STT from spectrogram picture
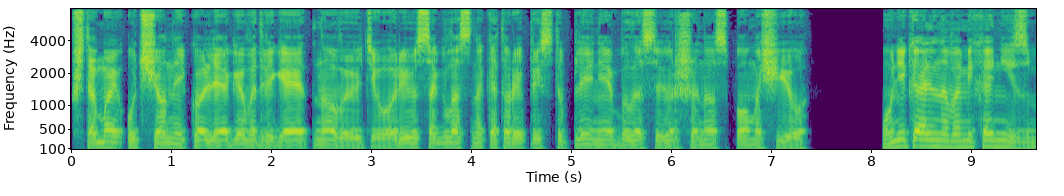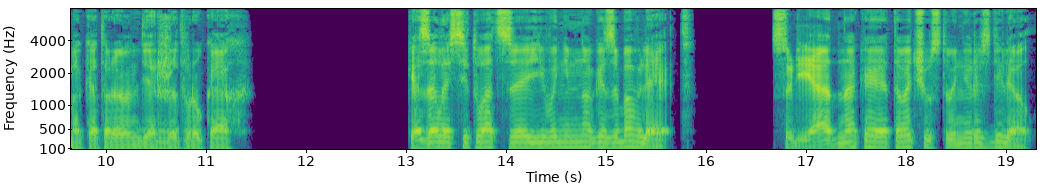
что мой ученый-коллега выдвигает новую теорию, согласно которой преступление было совершено с помощью уникального механизма, который он держит в руках. Казалось, ситуация его немного забавляет. Судья, однако, этого чувства не разделял.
